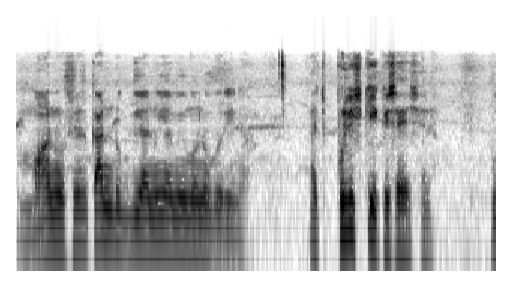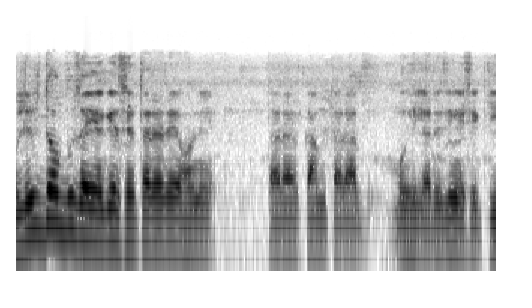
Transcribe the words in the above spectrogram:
মানুষের কাণ্ডক জ্ঞানই আমি মনে করি না। আচ্ছা পুলিশ কি কইছে এসে? পুলিশ তো বুঝাইয়া গেছে তারারে হনে তারার কাম তারা মহিলারে জিঙাইছে কি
